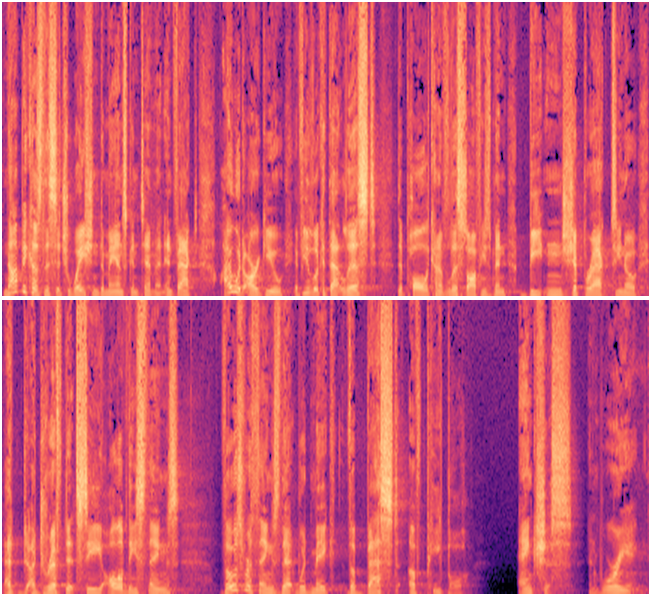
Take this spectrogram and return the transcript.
not because the situation demands contentment. In fact, I would argue, if you look at that list that Paul kind of lists off, he's been beaten, shipwrecked, you know, adrift at sea, all of these things, those were things that would make the best of people anxious and worrying,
